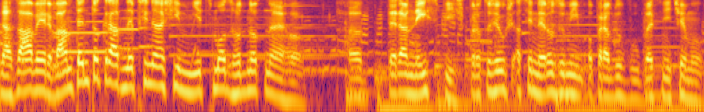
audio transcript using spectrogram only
Na závěr vám tentokrát nepřináším nic moc hodnotného. E, teda nejspíš, protože už asi nerozumím opravdu vůbec ničemu.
